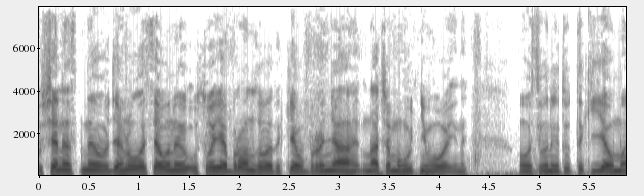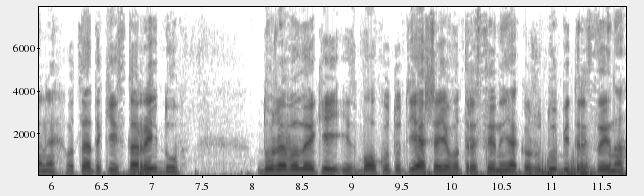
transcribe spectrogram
ще не, не вдягнулися вони у своє бронзове таке вбрання, наче могутні воїни. Ось вони тут такі є в мене. Оце такий старий дуб, дуже великий, і збоку тут є ще його трясини. Я кажу, дуб і трясина.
